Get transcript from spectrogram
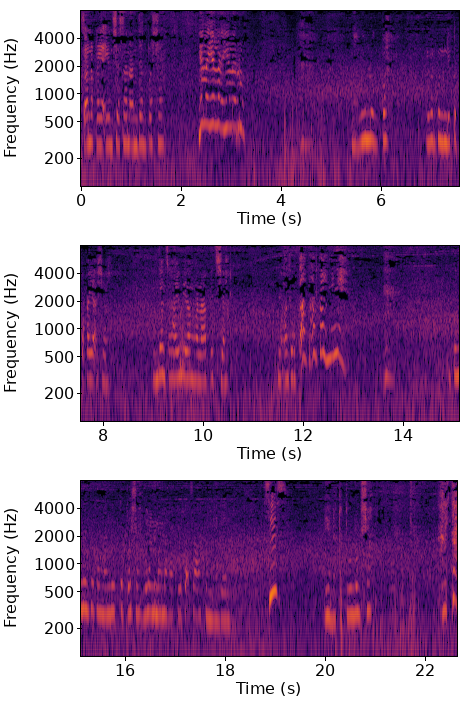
Saan na kaya yun siya? Sana andyan pa siya? Yala, yala, yala, ro. Nahulog pa. Iwan ko nandito pa kaya siya. Andyan sa highway lang malapit siya. Yung aso ko, taal, taal, taal, mini. Tingnan ko kung nandito pa siya. Wala namang nakakita sa akin, my God. Sis! Ayun, natutulog siya. Halika.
